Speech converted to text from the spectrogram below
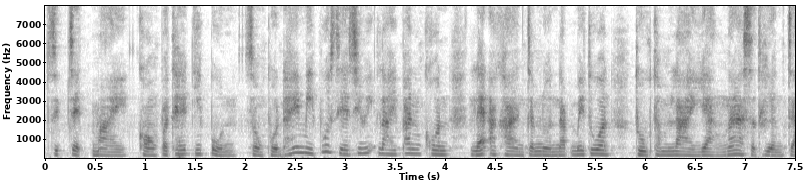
2.17 ไมล์ของประเทศญี่ปุ่น ส่งผลให้มีผู้เสียชีวิตหลายพันคน และอาคารจำนวนนับไม่ถ้วนถูกทำลายอย่างน่าสะเทือนใจ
